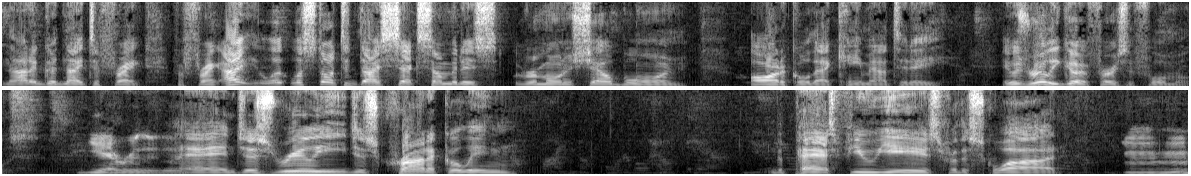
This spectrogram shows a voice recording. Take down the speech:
Not a good night to Frank for Frank. All right, let, let's start to dissect some of this Ramona Shelburne article that came out today. It was really good, first and foremost, Yeah, really good. and just really just chronicling the past few years for the squad Mm-hmm.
